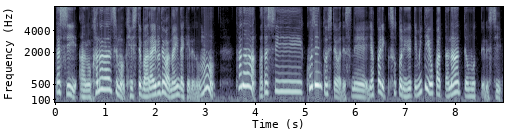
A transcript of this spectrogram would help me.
だしあの必ずしも決してバラ色ではないんだけれどもただ私個人としてはですねやっぱり外に出てみてよかったなって思ってるし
